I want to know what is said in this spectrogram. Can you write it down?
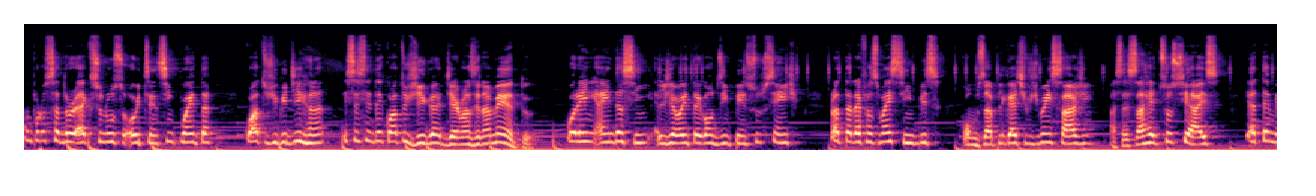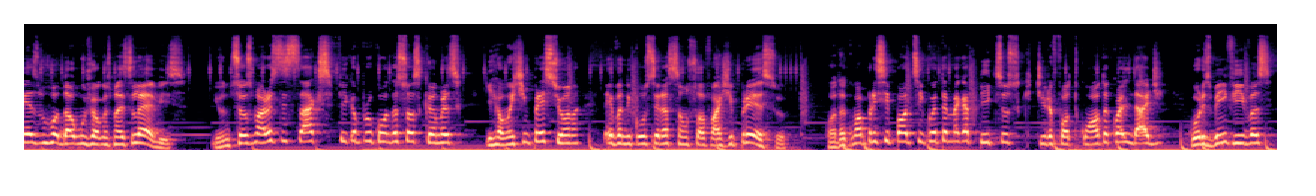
um processador Exynos 850, 4GB de RAM e 64GB de armazenamento. Porém, ainda assim, ele já vai entregar um desempenho suficiente para tarefas mais simples, como os aplicativos de mensagem, acessar redes sociais e até mesmo rodar alguns jogos mais leves. E um dos seus maiores destaques fica por conta das suas câmeras, que realmente impressiona, levando em consideração sua faixa de preço. Conta com uma principal de 50 megapixels que tira foto com alta qualidade, cores bem vivas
